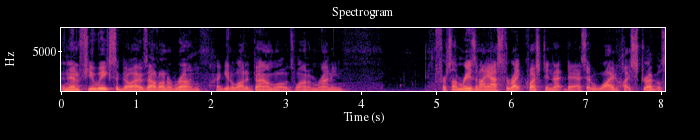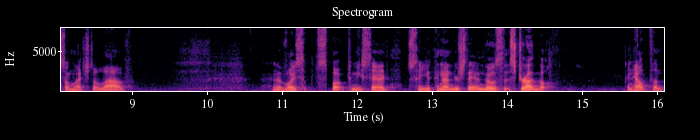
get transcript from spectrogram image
And then a few weeks ago, I was out on a run. I get a lot of downloads while I'm running. For some reason, I asked the right question that day. I said, Why do I struggle so much to love? And the voice spoke to me said, So you can understand those that struggle and help them.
